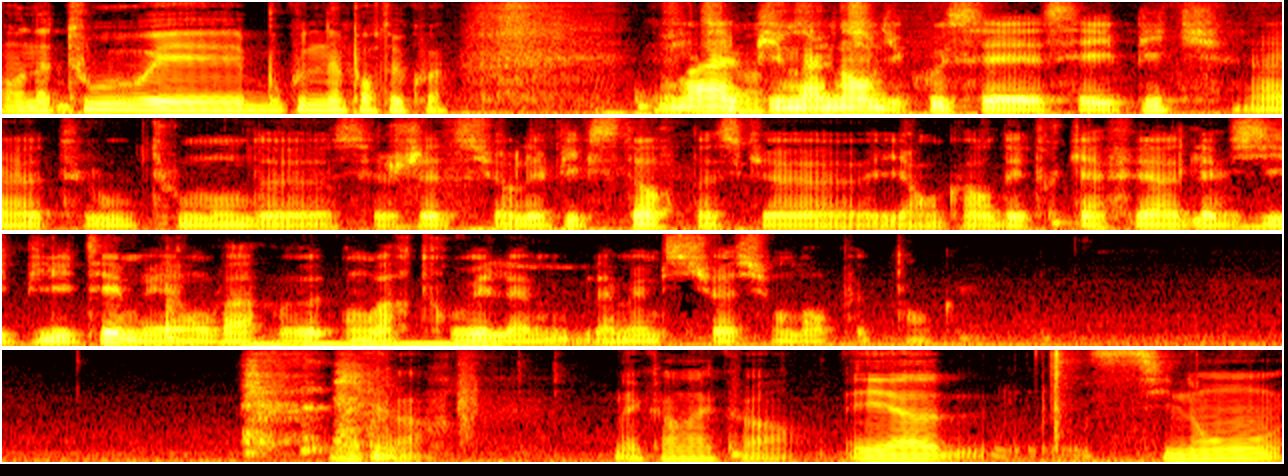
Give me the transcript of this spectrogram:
on a tout et beaucoup de n'importe quoi. Ouais, et puis maintenant, du coup, c'est épique. Euh, tout, tout, le monde euh, se jette sur l'Epic Store parce qu'il euh, y a encore des trucs à faire et de la visibilité, mais on va, on va retrouver la, la même situation dans peu de temps. D'accord. D'accord, d'accord. Et sinon,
